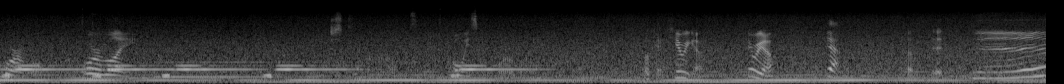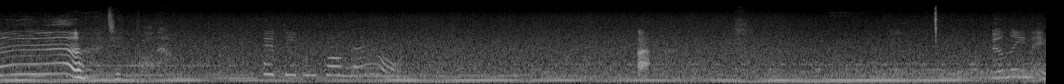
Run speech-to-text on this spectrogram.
Horrible. Horrible aim. Just always horrible aim. Okay, here we go. Here we go. Yeah. Uh, it, uh. It didn't fall down. Building a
